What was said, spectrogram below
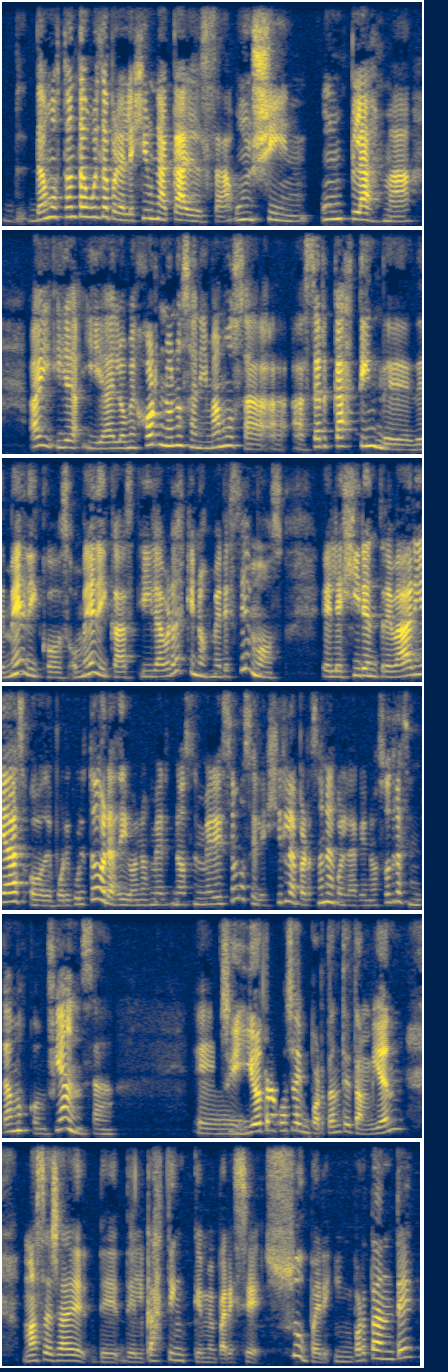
damos tanta vuelta para elegir una calza, un jean, un plasma, Ay, y, a, lo mejor no nos animamos a, hacer casting de, médicos o médicas, y la verdad es que nos merecemos elegir entre varias o de poricultoras, digo, nos, nos merecemos elegir la persona con la que nosotras sintamos confianza. Sí, eh, y otra cosa importante también, más allá del casting que me parece súper importante,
